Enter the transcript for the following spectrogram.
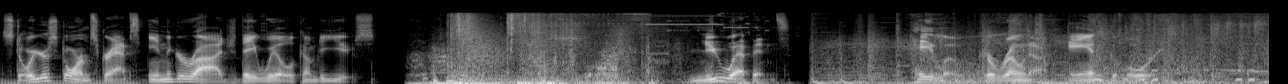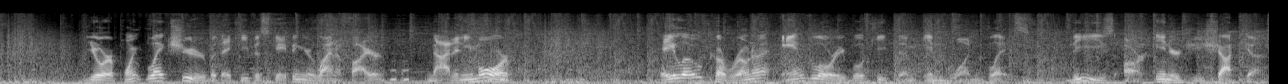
Store your storm scraps in the garage, they will come to use. New weapons. Halo, Corona, and Glory. You're a point blank shooter, but they keep escaping your line of fire? Not anymore. Halo, Corona, and Glory will keep them in one place. These are energy shotguns,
